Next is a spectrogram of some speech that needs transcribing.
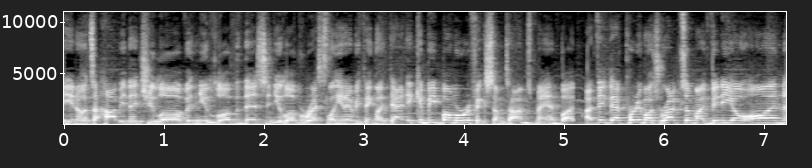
you know, it's a hobby that you love and you love this and you love wrestling and everything like that, it can be bummerific sometimes, man, but I think that pretty much wraps up my video on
